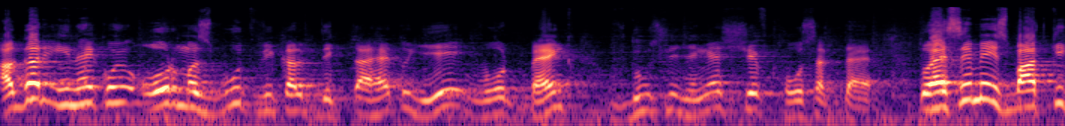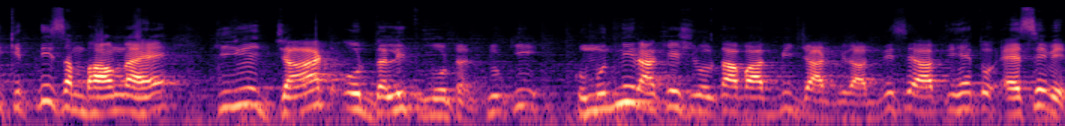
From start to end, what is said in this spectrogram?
अगर इन्हें कोई और मज़बूत विकल्प दिखता है तो ये वोट बैंक दूसरी जगह शिफ्ट हो सकता है। तो ऐसे में इस बात की कितनी संभावना है कि ये जाट और दलित वोटर, क्योंकि कुमुदनी राकेश दौलताबाद भी जाट बिरादरी से आती है तो ऐसे में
